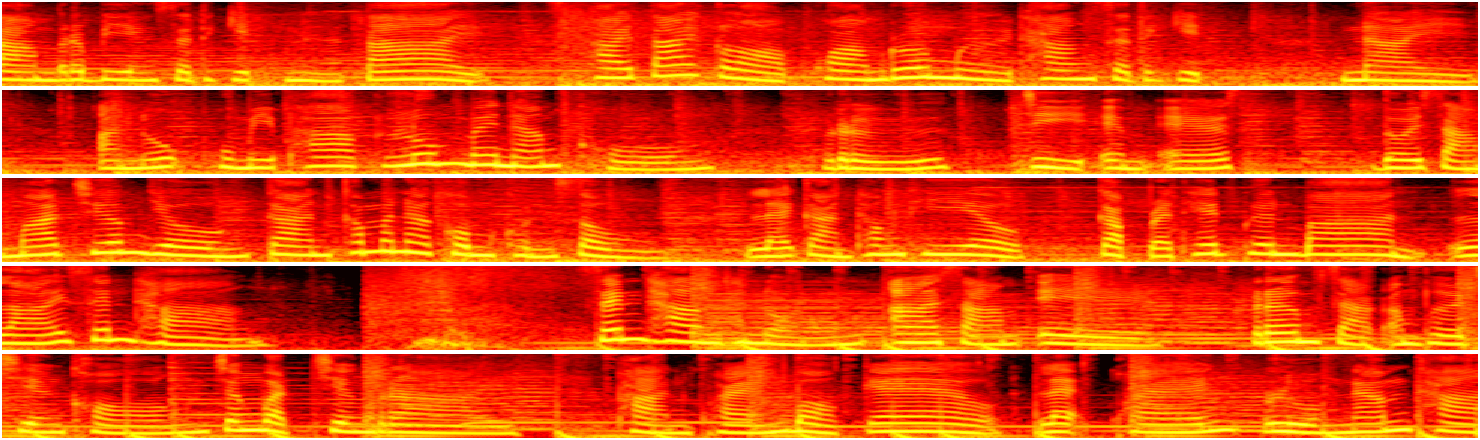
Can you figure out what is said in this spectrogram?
ตามระเบียงเศรษฐกิจเหนือใต้ ภายใต้กรอบความร่วมมือทางเศรษฐกิจ ในอนุภูมิภาคลุ่มแม่น้ำโขง หรือ GMS โดยสามารถเชื่อมโยงการคมนาคมขนส่ง และการท่องเที่ยวกับประเทศเพื่อนบ้านหลายเส้นทาง เส้นทางถนน R3A เริ่มจากอำเภอเชียงของจังหวัดเชียงราย ผ่านแขวงบ่อแก้ว และแขวงหลวงน้ำทา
